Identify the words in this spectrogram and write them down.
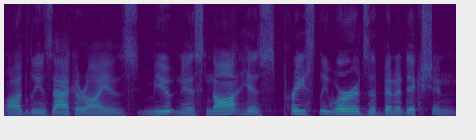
Oddly, Zechariah's muteness, not his priestly words of benediction,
